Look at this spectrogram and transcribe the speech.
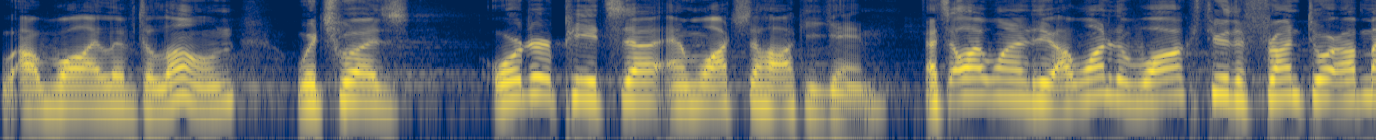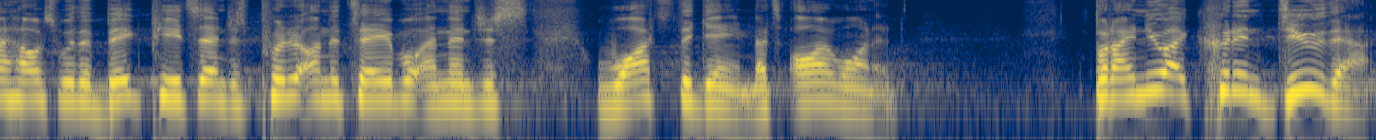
uh, while I lived alone, which was order a pizza and watch the hockey game. That's all I wanted to do. I wanted to walk through the front door of my house with a big pizza and just put it on the table and then just watch the game. That's all I wanted. But I knew I couldn't do that.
